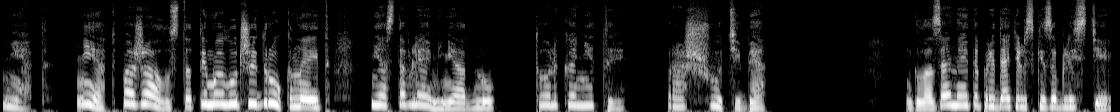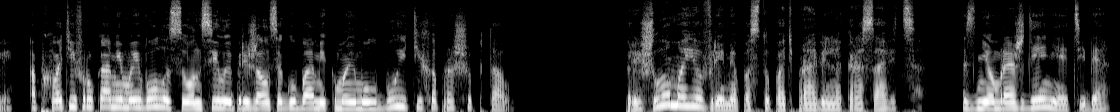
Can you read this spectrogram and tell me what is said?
«Нет, нет, пожалуйста, ты мой лучший друг, Нейт. Не оставляй меня одну. Только не ты. Прошу тебя». Глаза Нейта предательски заблестели. Обхватив руками мои волосы, он силой прижался губами к моему лбу и тихо прошептал. «Пришло мое время поступать правильно, красавица. С днем рождения тебя!»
